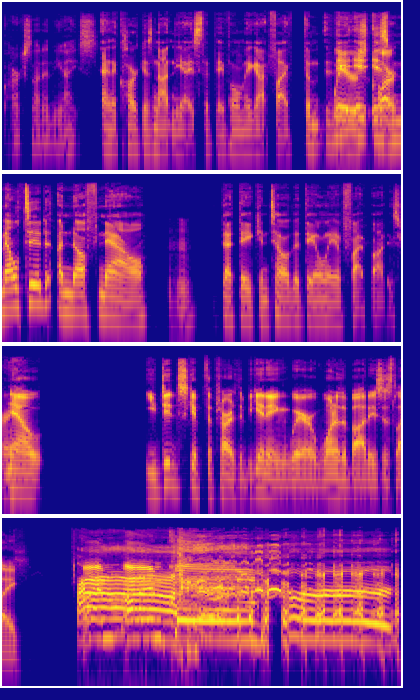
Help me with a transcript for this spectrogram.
Clark's not in the ice. and the Clark is not in the ice. That they've only got five. The, they- it is Clark? melted enough now Mhm. That they can tell that they only have five bodies. Right Now, you did skip the part at the beginning where one of the bodies is like, I'm, I'm cold.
